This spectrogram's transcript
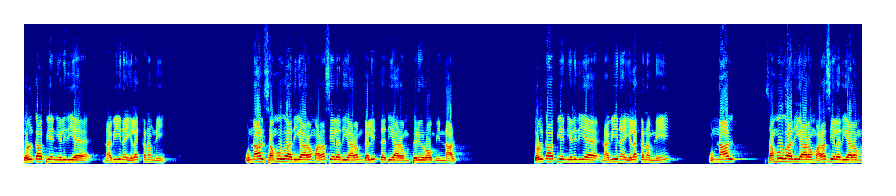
தொல்காப்பியன் எழுதிய நவீன இலக்கணம் நீ. உன்னால் சமூக அதிகாரம் அரசியல் அதிகாரம் தலித் அதிகாரம் பெறுகிறோம் இந்நாள். தொல்காப்பியன் எழுதிய நவீன இலக்கணம் நீ உன்னால் சமூக அதிகாரம் அரசியல் அதிகாரம்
